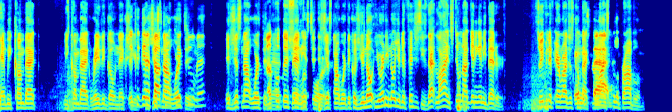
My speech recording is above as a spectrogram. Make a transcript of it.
and we come back. We come back ready to go next they year. Could get it's a just not worth it. Too, man. It's just not worth it. That's man. what they should man, look it's, for. it's just not worth it because you know you already know your deficiencies. That line's still not getting any better. So even if Aaron Rodgers come back, the line's still a problem.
